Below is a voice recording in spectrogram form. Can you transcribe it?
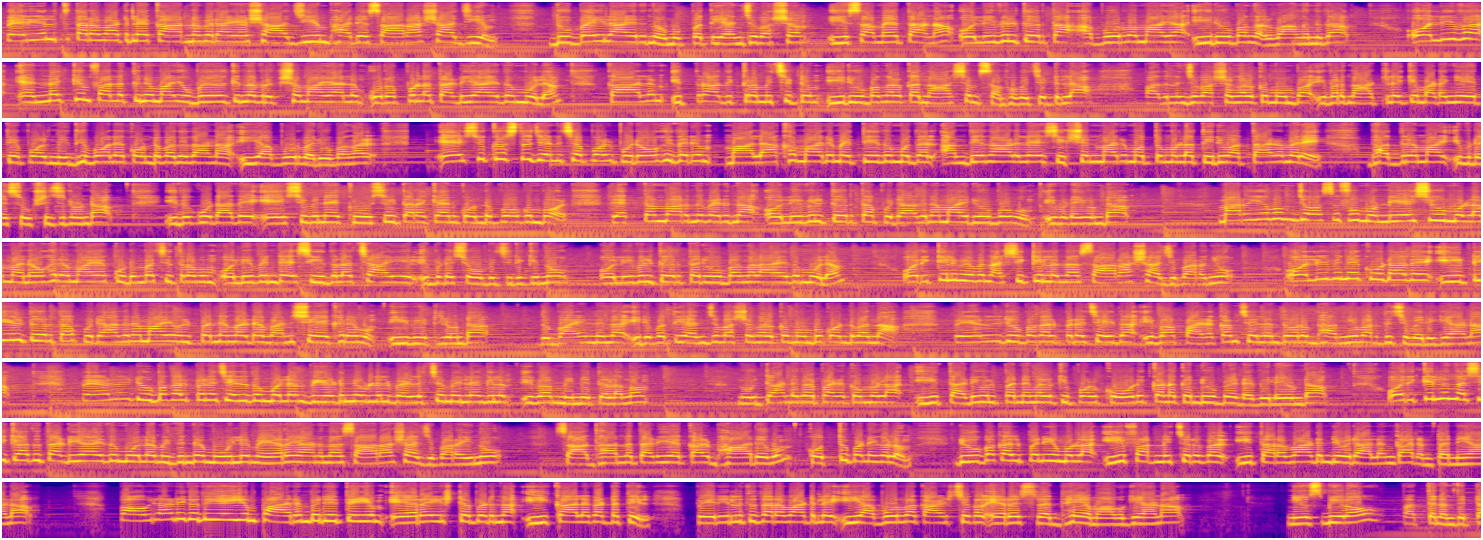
പെരിയലത്ത് തറവാട്ടിലെ കാരണവരായ ഷാജിയും ഭാര്യ സാറ ഷാജിയും ദുബൈയിലായിരുന്നു മുപ്പത്തിയഞ്ചു വർഷം. ഈ സമയത്താണ് ഒലിവിൽ തീർത്ത അപൂർവമായ ഈ രൂപങ്ങൾ വാങ്ങുന്നത്. ഒലിവ് എണ്ണയ്ക്കും ഫലത്തിനുമായി ഉപയോഗിക്കുന്ന വൃക്ഷമായാലും ഉറപ്പുള്ള തടിയായതും മൂലം കാലം ഇത്ര അതിക്രമിച്ചിട്ടും ഈ രൂപങ്ങൾക്ക് നാശം സംഭവിച്ചിട്ടില്ല. പതിനഞ്ച് വർഷങ്ങൾക്ക് മുമ്പ് ഇവർ നാട്ടിലേക്ക് മടങ്ങിയെത്തിയപ്പോൾ നിധി പോലെ കൊണ്ടുവന്നതാണ് ഈ അപൂർവ രൂപങ്ങൾ. യേശുക്രിസ്തു ജനിച്ചപ്പോൾ പുരോഹിതരും മാലാഖമാരും എത്തിയതു മുതൽ അന്ത്യനാളിലെ ശിഷ്യന്മാരും ഒത്തുമുള്ള തിരു അത്താഴം വരെ ഭദ്രമായി ഇവിടെ സൂക്ഷിച്ചിട്ടുണ്ട്. ഇതുകൂടാതെ യേശുവിനെ ക്രൂശിൽ തറയ്ക്കാൻ കൊണ്ടുപോകുമ്പോൾ രക്തം വാർന്നു വരുന്ന ഒലിവിൽ തീർത്ത പുരാതനമായ രൂപവും ഇവിടെയുണ്ട്. മറിയവും ജോസഫും ഉണ്ണിയേശുവുമുള്ള മനോഹരമായ കുടുംബ ചിത്രവും ഒലിവിന്റെ ശീതള ഛായയിൽ ഇവിടെ ശോഭിച്ചിരിക്കുന്നു. ഒലിവിൽ തീർത്ത രൂപങ്ങളായതുമൂലം ഒരിക്കലും ഇവ നശിക്കില്ലെന്ന് സാറാ ഷാജി പറഞ്ഞു. ഒലിവിനെ കൂടാതെ ഈട്ടിയിൽ തീർത്ത പുരാതനമായ ഉൽപ്പന്നങ്ങളുടെ വൻ ശേഖരവും ഈ വീട്ടിലുണ്ട്. ദുബായിൽ നിന്ന് ഇരുപത്തിയഞ്ച് വർഷങ്ങൾക്ക് മുമ്പ് കൊണ്ടുവന്ന പേളിൽ രൂപകൽപ്പന ചെയ്ത ഇവ പഴക്കം ചെല്ലുന്തോറും ഭംഗി വർദ്ധിച്ചു വരികയാണ്. പേളിൽ രൂപകൽപ്പന ചെയ്തതുമൂലം വീടിനുള്ളിൽ വെളിച്ചമില്ലെങ്കിലും ഇവ മിന്നിത്തിളങ്ങും. നൂറ്റാണ്ടുകൾ പഴക്കമുള്ള ഈ തടി ഉൽപ്പന്നങ്ങൾക്ക് ഇപ്പോൾ കോടിക്കണക്കിന് രൂപയുടെ വിലയുണ്ട്. ഒരിക്കലും നശിക്കാത്ത തടിയായത് മൂലം ഇതിന്റെ മൂല്യം ഏറെയാണെന്ന് സാറാ ഷാജി പറയുന്നു. സാധാരണ തടിയേക്കാൾ ഭാരവും കൊത്തുപണികളും രൂപകൽപ്പനയുമുള്ള ഈ ഫർണിച്ചറുകൾ ഈ തറവാടിന്റെ ഒരു അലങ്കാരം തന്നെയാണ്. പൗരാണികതയെയും പാരമ്പര്യത്തെയും ഏറെ ഇഷ്ടപ്പെടുന്ന ഈ കാലഘട്ടത്തിൽ പെരിലത്ത് തറവാട്ടിലെ ഈ അപൂർവ കാഴ്ചകൾ ഏറെ ശ്രദ്ധേയമാവുകയാണ്. News bureau Pathanamthitta.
